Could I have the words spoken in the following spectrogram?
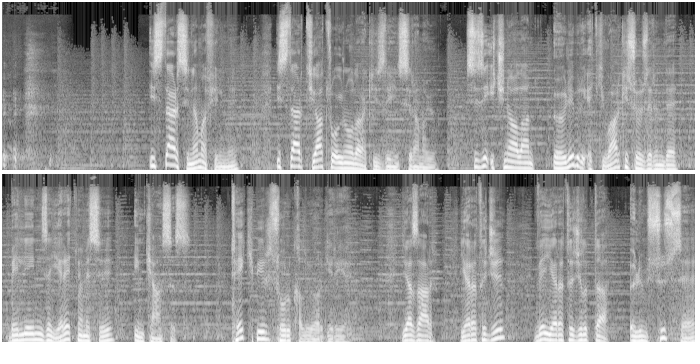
İster sinema filmi, ister tiyatro oyunu olarak izleyin Cyrano'yu. Sizi içine alan öyle bir etki var ki sözlerinde belleğinize yer etmemesi imkansız. Tek bir soru kalıyor geriye. Yazar, yaratıcı ve yaratıcılıkta ölümsüzse,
